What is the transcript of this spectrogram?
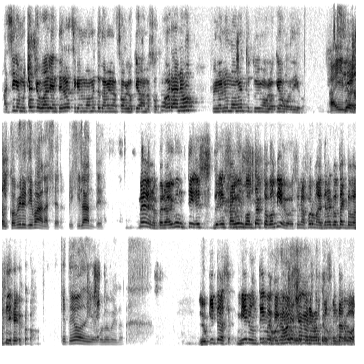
Así que muchachos, vale enterarse que en un momento también nos ha bloqueado a nosotros. Ahora no, pero en un momento estuvimos bloqueados por Diego. Ahí Bueno. el community manager, vigilante. Bueno, pero algún es, es algún contacto con Diego, es una forma de tener contacto con Diego. Que te odie, por lo menos. Luquitas, viene un tema Pero que bueno, creo que no presentar vos.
